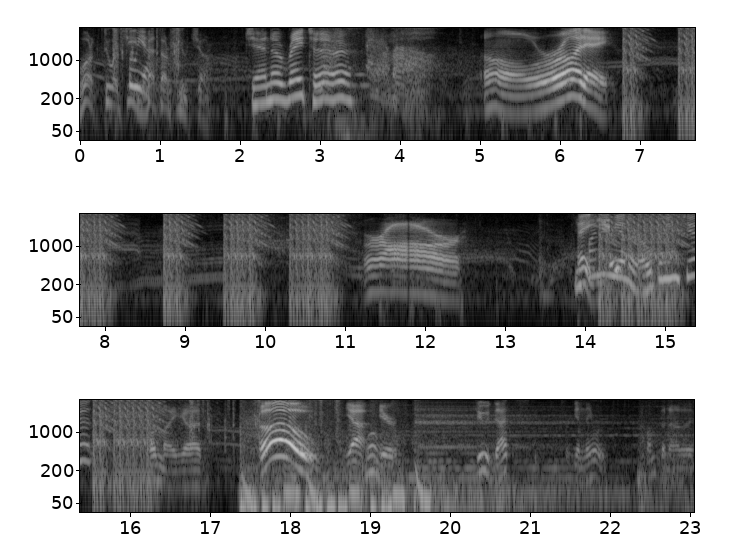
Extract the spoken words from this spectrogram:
Work to achieve oh, yeah. better future. Generator. Alrighty. Rawr. You Hey, find any other openings yet? Oh my god. Oh! Yeah, Whoa. here. Dude, that's freaking they were pumping out of there.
